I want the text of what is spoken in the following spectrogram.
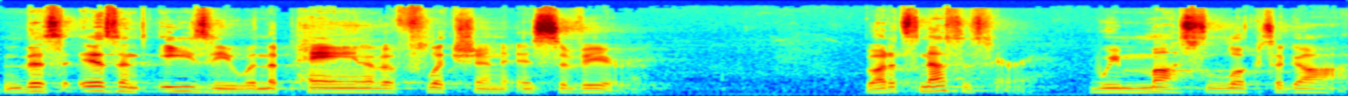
This isn't easy when the pain of affliction is severe, but it's necessary. We must look to God.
